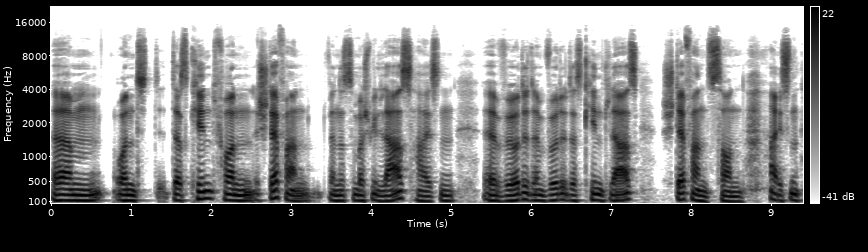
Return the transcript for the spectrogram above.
Ähm, und das Kind von Stefan, wenn es zum Beispiel Lars heißen äh, würde, dann würde das Kind Lars Stefansson heißen.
